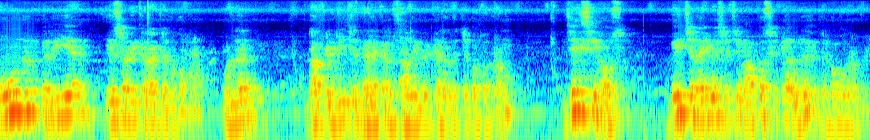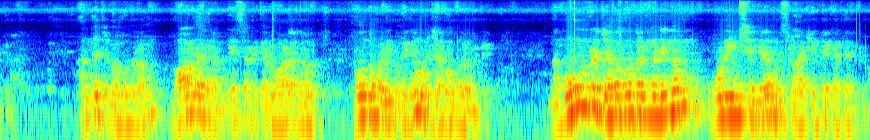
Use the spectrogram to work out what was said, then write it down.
மூன்று பெரிய ஈஸ்வரிக்கிற ஜெபகோபுரம். ஒன்று டாக்டர் டிஜி தலைக்கர் சாலை இருக்கிறது ஜெபகோபுரம். JC house beach railway station ஆப்போசிட்ல ஒரு ஜெபகோபுரம் இருக்கிறார் அந்த ஜெபகோபுரம் வாடகரம் ஈஸ்வரிக்கிற வாடகரம் பூந்தமல்லி பகுதியில் ஒரு ஜெபகோபுரம் இருக்கு. இந்த மூன்று ஜெபகோபுரங்களிலும் ஊழியம் செய்கிற ஒரு ஸ்லாக்கியத்தை கத்திருக்க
